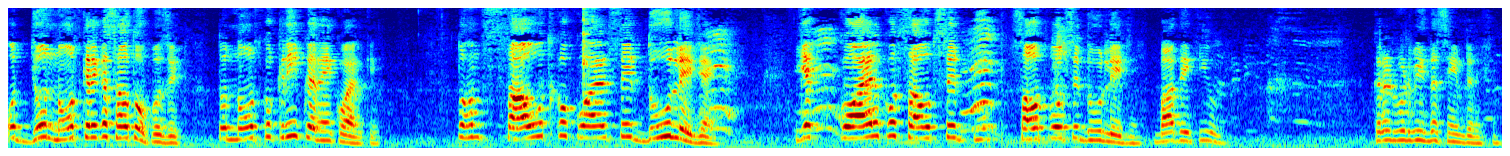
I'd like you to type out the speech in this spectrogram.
और जो नॉर्थ करेगा साउथ ऑपोजिट तो नॉर्थ को करीब कर रहे हैं क्वाइल के। तो हम साउथ को क्वाइल से दूर ले जाए। या क्वाइल को साउथ से साउथ पोल से दूर ले जाए। बात एक ही होगी। Current would be in the same direction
